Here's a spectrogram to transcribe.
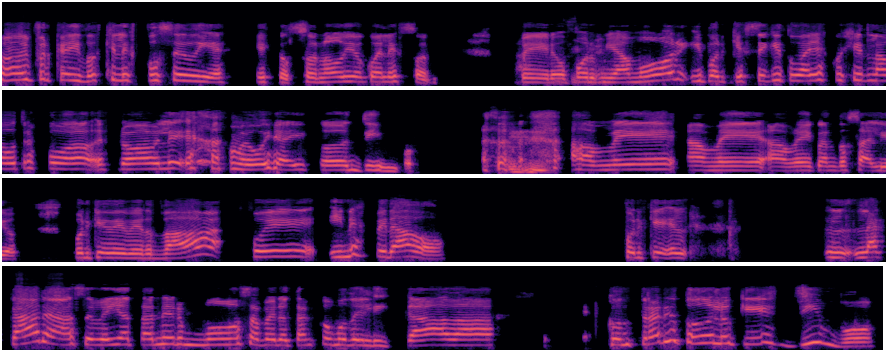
Ay, porque hay dos que les puse 10. Estos son obvio cuáles son. Ah, Pero por mi amor y porque sé que tú vayas a escoger la otra, es probable, me voy a ir con Jimbo. amé, amé, amé cuando salió. Porque de verdad fue inesperado. Porque la cara se veía tan hermosa, pero tan como delicada. Contrario a todo lo que es Jimbo,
